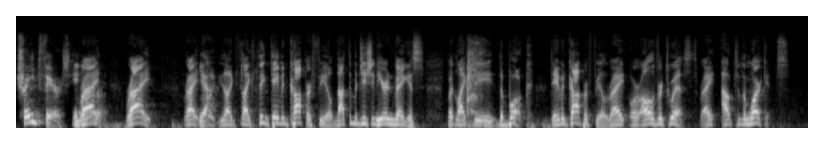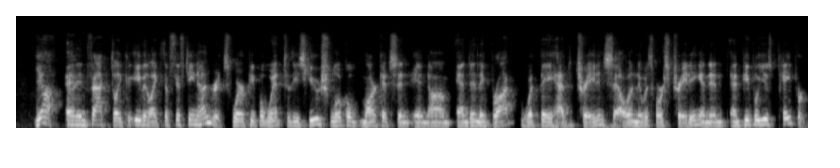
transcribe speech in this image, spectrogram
trade fairs in right, Europe. right, right. Yeah, like like think David Copperfield, not the magician here in Vegas, but like the the book David Copperfield, right, or Oliver Twist, right, out to the markets. Yeah, and in fact, like even like the 1500s, where people went to these huge local markets and and um and then they brought what they had to trade and sell, and there was horse trading, and then and people used paper,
